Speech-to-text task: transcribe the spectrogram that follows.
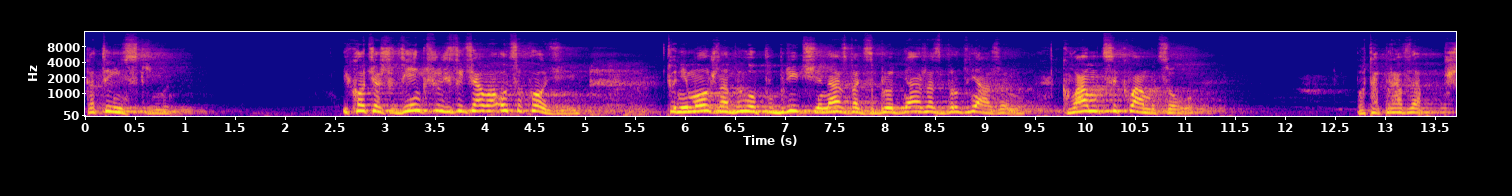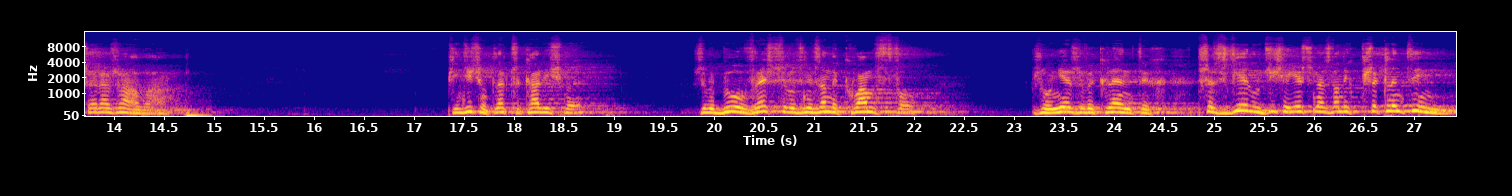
katyńskim. I chociaż większość wiedziała o co chodzi, to nie można było publicznie nazwać zbrodniarza zbrodniarzem, kłamcy kłamcą, bo ta prawda przerażała. 50 lat czekaliśmy, żeby było wreszcie rozwiązane kłamstwo żołnierzy wyklętych, przez wielu dzisiaj jeszcze nazwanych przeklętymi.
